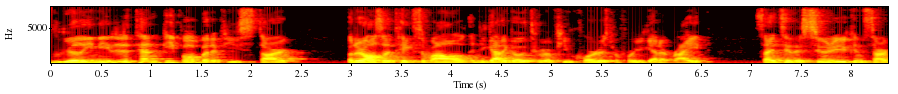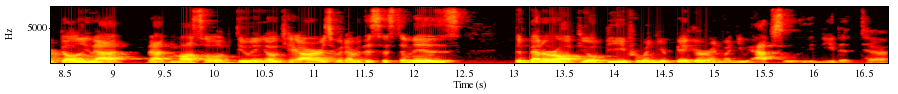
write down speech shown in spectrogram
really need to attend people, but if you start, but it also takes a while and you got to go through a few quarters before you get it right. So I'd say the sooner you can start building that that muscle of doing OKRs, whatever the system is, the better off you'll be for when you're bigger and when you absolutely need it to,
